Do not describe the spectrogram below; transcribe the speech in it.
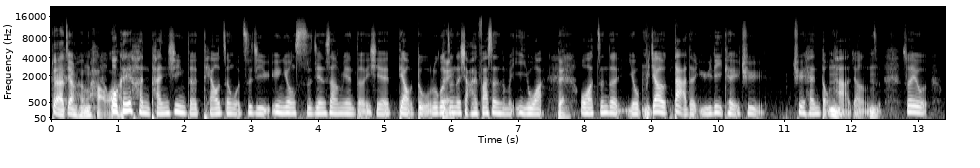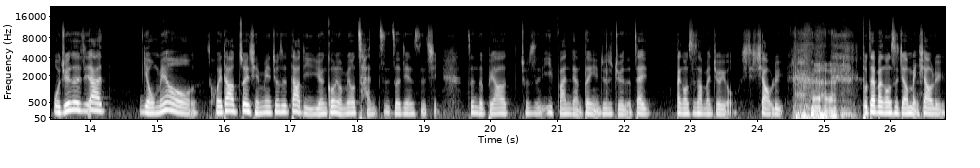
对啊，这样很好啊，我可以很弹性的调整我自己运用时间上面的一些调度。如果真的小孩发生什么意外，对，我真的有比较大的余力可以去。去 handle 它这样子，嗯嗯、所以我觉得要有没有回到最前面，就是到底员工有没有产值这件事情，真的不要就是一翻两瞪眼，就是觉得在办公室上班就有效率，不在办公室就要没效率，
